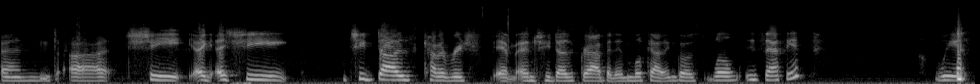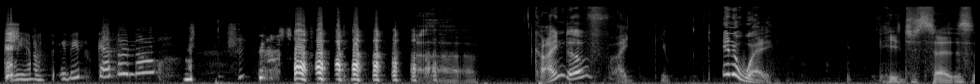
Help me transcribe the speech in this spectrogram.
and uh she uh, she she does kind of reach and, she does grab it and look at it and goes well is that it we we have baby together now Uh, kind of. I, in a way. He just says,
